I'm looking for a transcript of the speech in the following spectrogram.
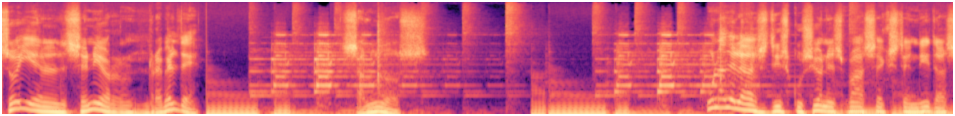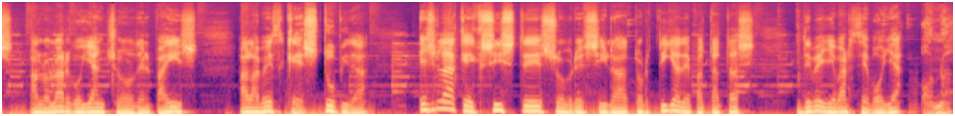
Soy el señor rebelde. Saludos. Una de las discusiones más extendidas a lo largo y ancho del país, a la vez que estúpida, es la que existe sobre si la tortilla de patatas debe llevar cebolla o no.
